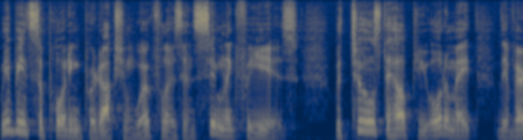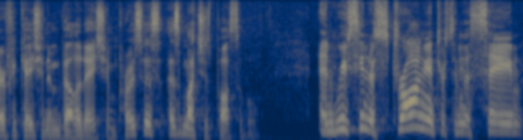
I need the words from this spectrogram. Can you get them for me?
We've been supporting production workflows in Simulink for years, with tools to help you automate the verification and validation process as much as possible. And we've seen a strong interest in the same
